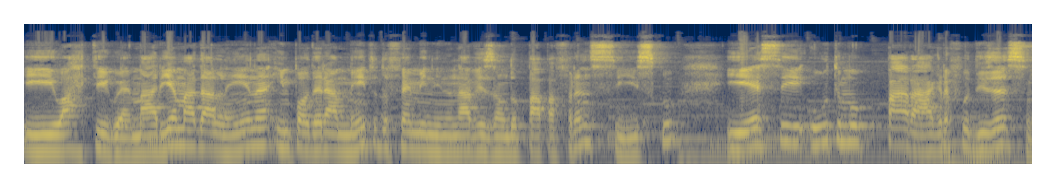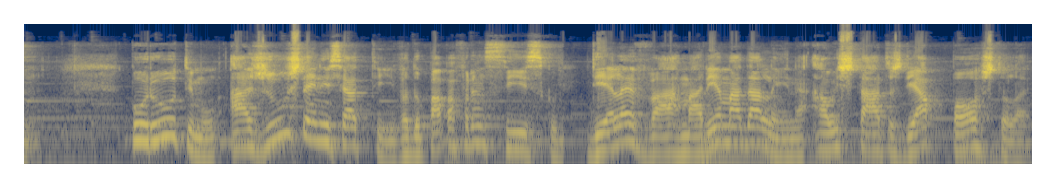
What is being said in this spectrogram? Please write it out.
E o artigo é Maria Madalena, Empoderamento do Feminino na visão do Papa Francisco. E esse último parágrafo diz assim. Por último, a justa iniciativa do Papa Francisco de elevar Maria Madalena ao status de apóstola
